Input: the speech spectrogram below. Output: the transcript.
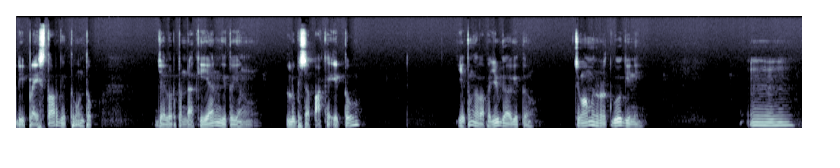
di Play Store gitu untuk jalur pendakian gitu yang lu bisa pakai itu ya itu nggak apa-apa juga gitu cuma menurut gue gini hmm,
